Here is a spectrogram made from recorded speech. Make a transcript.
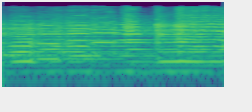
Música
